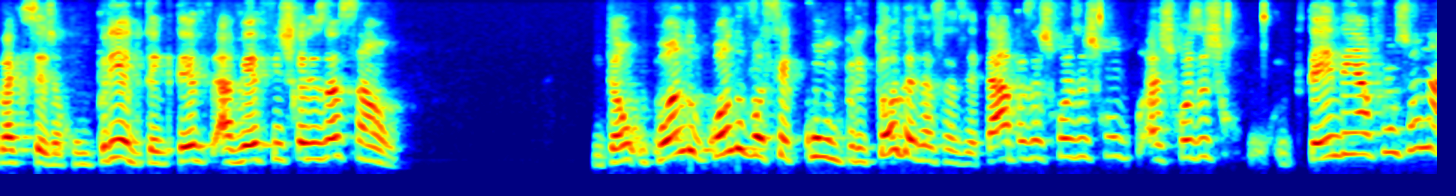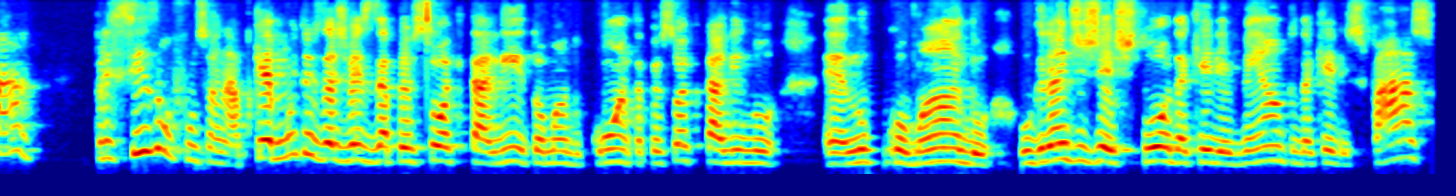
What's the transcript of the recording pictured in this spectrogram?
Para que seja cumprido, tem que ter, haver fiscalização. Então, quando, quando você cumpre todas essas etapas, as coisas, as coisas tendem a funcionar precisam funcionar, porque muitas das vezes a pessoa que está ali tomando conta, a pessoa que está ali no, é, no comando, o grande gestor daquele evento, daquele espaço,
